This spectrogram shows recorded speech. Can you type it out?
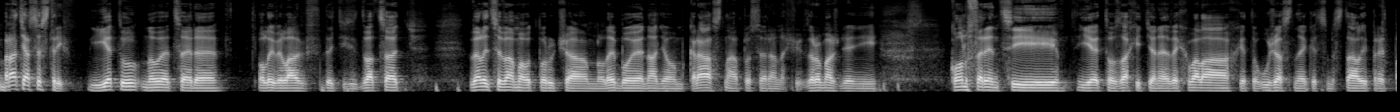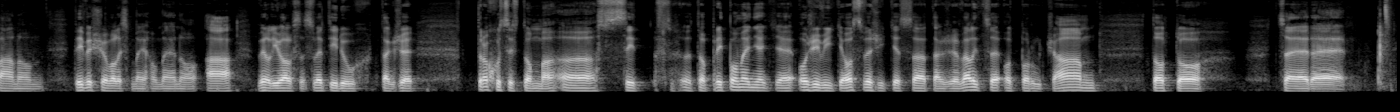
bratia a sestry, je tu nové CD Olivy Live 2020. Velice vám ho odporučám, lebo je na něm krásná atmosféra našich zhromaždění, konferencí, je to zachytěné ve chvalách, je to úžasné, keď jsme stáli před pánom, vyvyšovali jsme jeho jméno a vylíval se světý duch, takže trochu si v tom uh, si to připomeněte, oživíte, osvěžíte se, takže velice odporučám toto CD.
